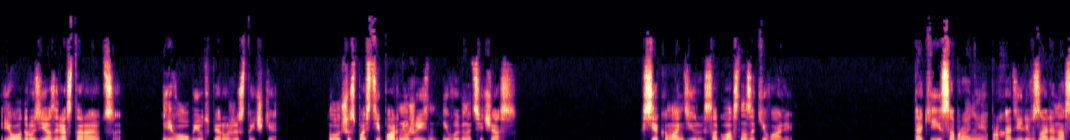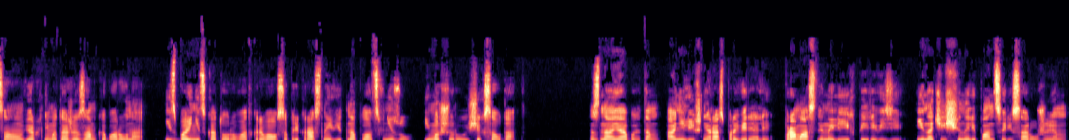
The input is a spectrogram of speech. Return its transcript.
Его друзья зря стараются. Его убьют в первой же стычке. Лучше спасти парню жизнь и выгнать сейчас. Все командиры согласно закивали. Такие собрания проходили в зале на самом верхнем этаже замка барона, из бойниц которого открывался прекрасный вид на плац внизу и марширующих солдат. Зная об этом, они лишний раз проверяли, промаслены ли их перевязи и начищены ли панцири с оружием.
